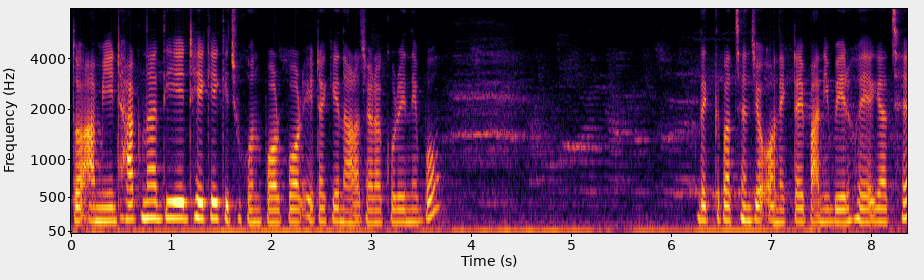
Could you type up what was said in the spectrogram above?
তো আমি ঢাকনা দিয়ে ঢেকে কিছুক্ষণ পর পর এটাকে নাড়াচাড়া করে নেব। দেখতে পাচ্ছেন যে অনেকটাই পানি বের হয়ে গেছে।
